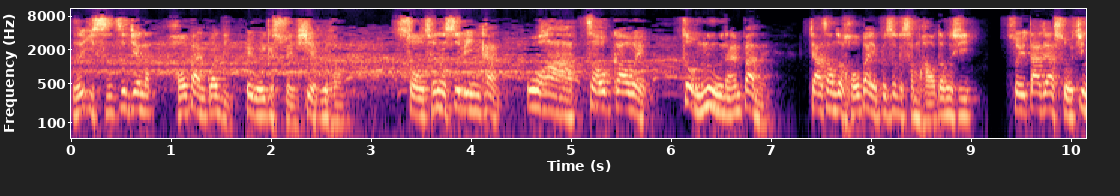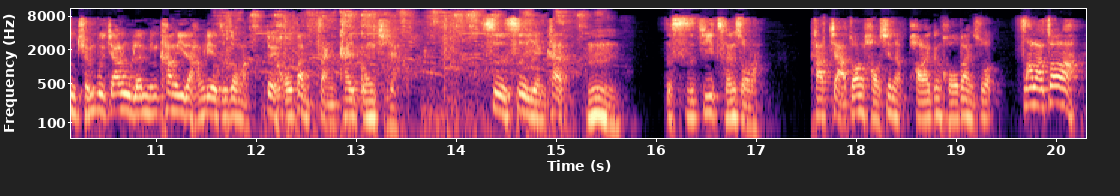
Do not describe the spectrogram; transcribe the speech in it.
而一时之间呢，侯范官邸被围个水泄不通。守城的士兵一看，哇，糟糕哎，众怒难犯哎，加上这侯范也不是个什么好东西，所以大家索性全部加入人民抗议的行列之中啊，对侯范展开攻击啊。四次眼看，嗯，这时机成熟了，他假装好心的跑来跟侯范说：“糟了糟了，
